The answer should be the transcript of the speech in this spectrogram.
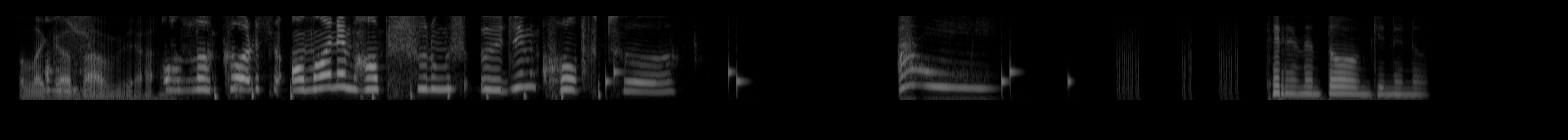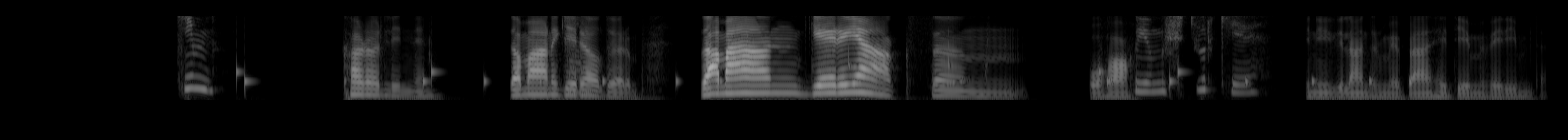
Salak Of. adam ya. Allah kahretsin. Anneannem hapşurmuş. Ödüm koptu. Ay. Karen'in doğum gününü. Kim? Caroline'in. Zamanı geri Tamam. alıyorum. Zaman geri aksın. Oha. Uyumuştur ki. Beni ilgilendirmiyor. Ben hediyemi vereyim de.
